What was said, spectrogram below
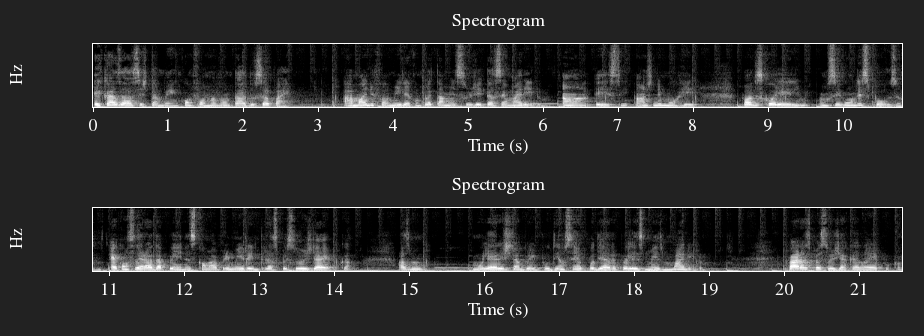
e casar-se também conforme a vontade do seu pai. A mãe de família é completamente sujeita a seu marido. Esse, antes de morrer, pode escolher um segundo esposo. É considerada apenas como a primeira entre as pessoas da época. As mulheres também podiam ser repudiadas pelo mesmo marido. Para as pessoas daquela época,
